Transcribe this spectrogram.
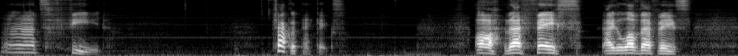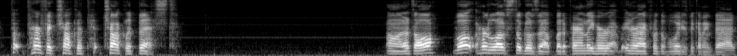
Let's feed. Chocolate pancakes. Oh, that face. I love that face. P perfect chocolate chocolate best. Oh, that's all? Well, her love still goes up, but apparently her interaction with the void is becoming bad.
